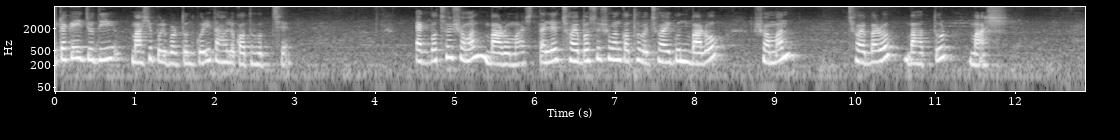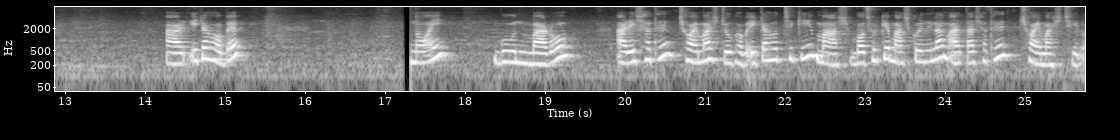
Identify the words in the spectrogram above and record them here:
এটাকেই যদি মাসে পরিবর্তন করি, তাহলে কত হচ্ছে? এক বছর সমান বারো মাস, তাহলে ছয় বছর সমান কত হবে? ছয় গুণ বারো সমান ছয় বারো বাহাত্তর মাস। আর এটা হবে নয় গুণ বারো আর এর সাথে ছয় মাস যোগ হবে। এটা হচ্ছে কি মাস, বছরকে মাস করে নিলাম আর তার সাথে ছয় মাস ছিল।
